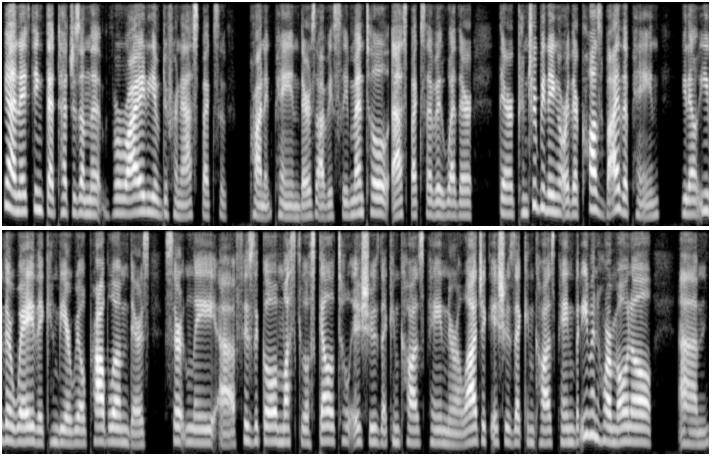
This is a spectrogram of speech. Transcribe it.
Yeah, and I think that touches on the variety of different aspects of chronic pain. There's obviously mental aspects of it, whether they're contributing or they're caused by the pain. You know, either way, they can be a real problem. There's certainly uh, physical, musculoskeletal issues that can cause pain, neurologic issues that can cause pain, but even hormonal um,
